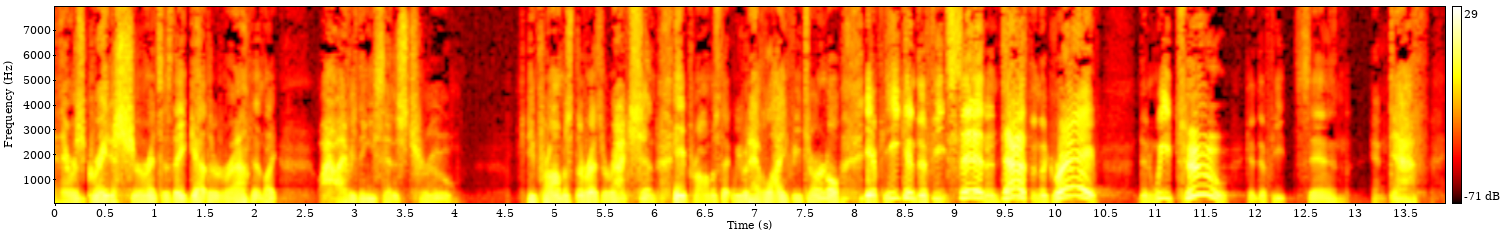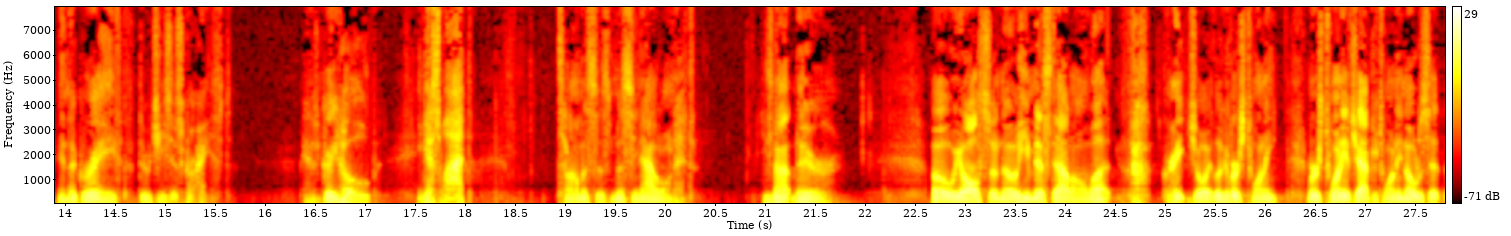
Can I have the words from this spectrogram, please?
And there was great assurance as they gathered around and like, wow, everything he said is true. He promised the resurrection. He promised that we would have life eternal. If he can defeat sin and death and the grave, then we too can defeat sin and death in the grave through Jesus Christ. There's great hope. And guess what? Thomas is missing out on it. He's not there. Oh, we also know he missed out on what? Great joy. Look at verse 20. Verse 20 of chapter 20. Notice it.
